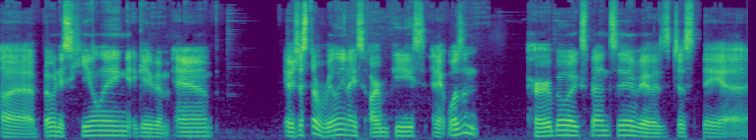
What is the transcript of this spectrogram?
uh, bonus healing, it gave him amp. It was just a really nice arm piece, and it wasn't turbo expensive. It was just a uh,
